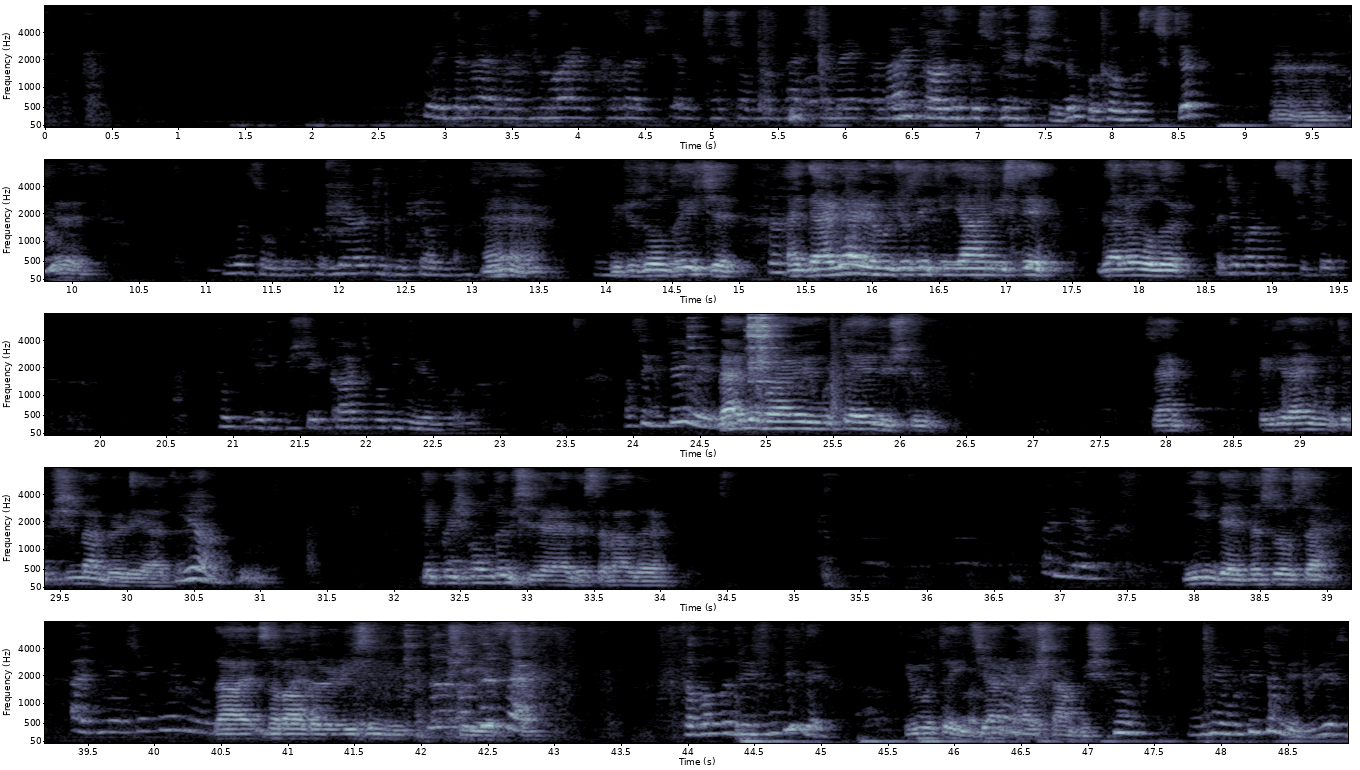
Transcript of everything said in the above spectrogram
Böyle de galiba cuma Cuma'ya kadar ya da çarşamba, perşembeye kadar. Bugün taze fasulyeyi pişiririm. Bakalım nasıl çıkacak. Hı, evet. Nasıl olacak bakalım merak ediyorum taze fasulyeyi. He. Ucuz olduğu için. Hani derler ya ucuz etin yanisi gara olur. Acaba nasıl çıkacak? Çok geçmiş şey kart mı bilmiyorum valla. Aslında güzel böyle. Ben de bu ara yumurtaya düştüm. Sen evde yumurta pişirmem böyle ya. Ya Tek başıma o da pişirir herhalde sabahları. Annem, Yiyeyim de nasıl olsa anne şeker mi? daha sabahları rejim Dur, şey otur sen. yapacağım. sabahları rejim değil de. Yumurta yiyeceğim haşlanmış. Bugün yumurta yiyeceğim mecbur yes.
